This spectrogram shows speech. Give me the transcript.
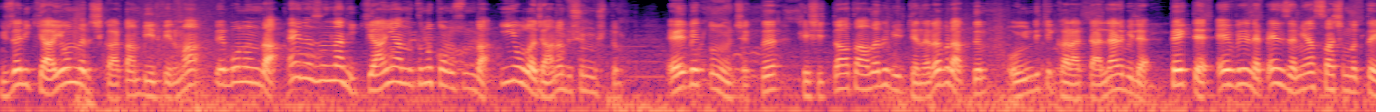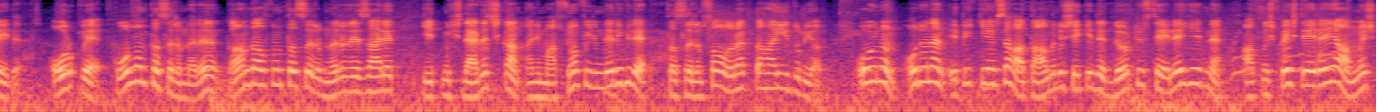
güzel hikaye onları çıkartan bir firma ve bunun da en azından hikaye anlatımı konusunda iyi olacağını düşünmüştüm. Elbette oyun çıktı. Çeşitli hataları bir kenara bıraktım. Oyundaki karakterler bile pek de evrene benzemeyen saçmalıktaydı. Ork ve Gollum tasarımları, Gandalf'ın tasarımları rezalet. 70'lerde çıkan animasyon filmleri bile tasarımsal olarak daha iyi duruyor. Oyunun o dönem Epic Games'e hatalı bir şekilde 400 TL yerine 65 TL'ye almış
